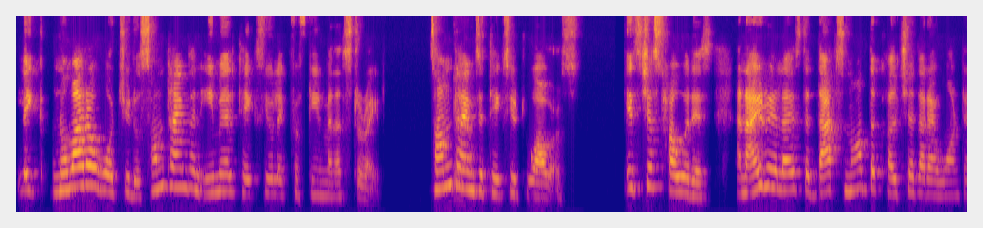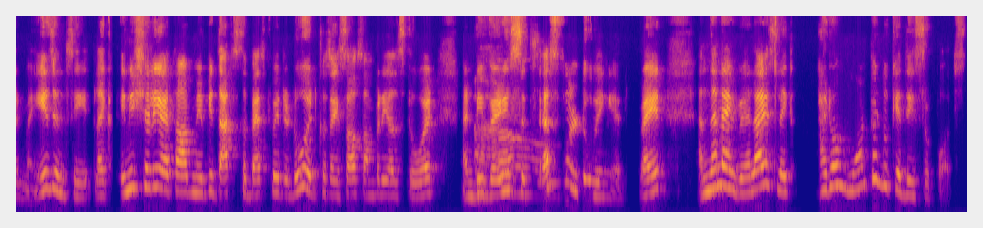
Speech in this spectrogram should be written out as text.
like, no matter what you do, sometimes an email takes you like 15 minutes to write. Sometimes yeah. it takes you two hours it's just how it is and i realized that that's not the culture that i want in my agency like initially i thought maybe that's the best way to do it because i saw somebody else do it and be oh. very successful doing it right and then i realized like i don't want to look at these reports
